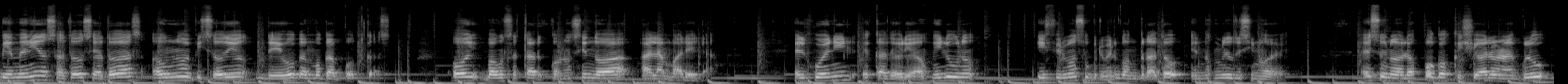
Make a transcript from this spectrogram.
Bienvenidos a todos y a todas a un nuevo episodio de Boca en Boca Podcast. Hoy vamos a estar conociendo a Alan Varela. El juvenil es categoría 2001 y firmó su primer contrato en 2019. Es uno de los pocos que llegaron al club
